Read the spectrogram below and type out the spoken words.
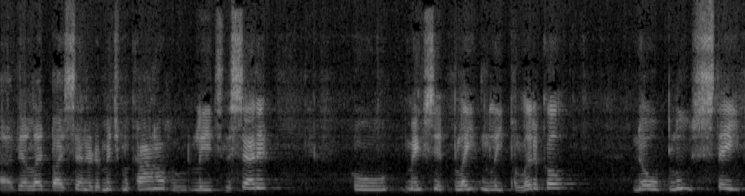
Uh, they're led by Senator Mitch McConnell, who leads the Senate, who makes it blatantly political. No blue state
